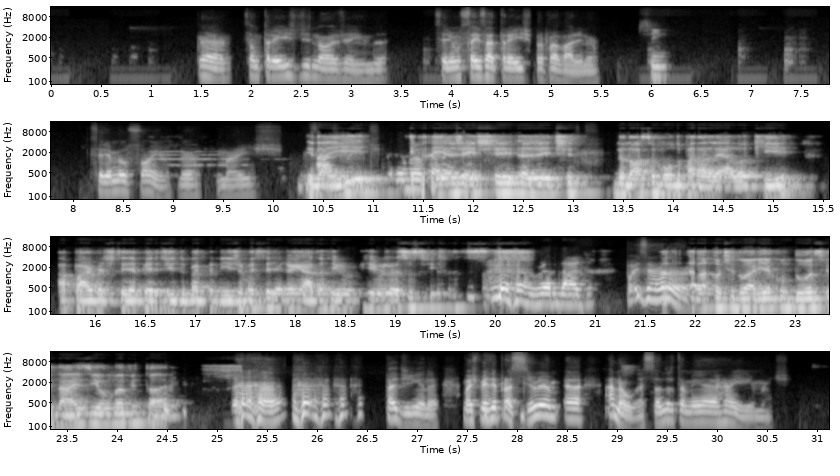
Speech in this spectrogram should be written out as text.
É, são três de nove ainda. Seria um 6x3 pra Pavari, né? Sim. Seria meu sonho, né? Mas. E daí, e daí a gente, a gente, no nosso mundo paralelo aqui, a Parvati teria perdido Micronesia, mas teria ganhado a Heroes vs Villains. Verdade. Pois é. Ela, ela, continuaria com duas finais e uma vitória. Tadinha, né? Mas perder pra Syria. É... Ah, não. A Sandra também é rainha, mas.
